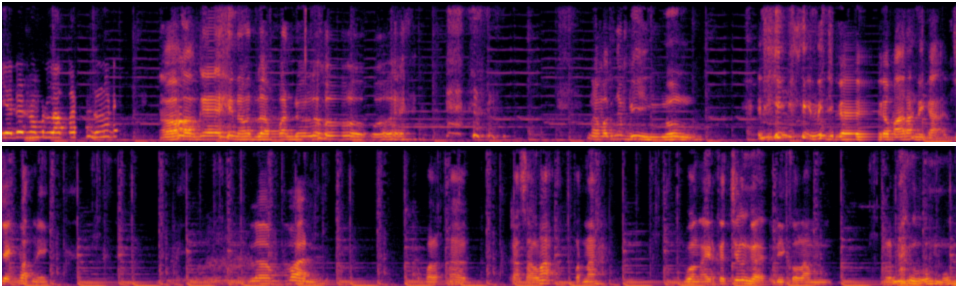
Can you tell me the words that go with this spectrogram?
Ya udah nomor 8 dulu deh. Oh, oke nomor 8 dulu boleh nampaknya bingung ini ini juga agak parah nih kak jackpot nih 8 Eh, kak Salma pernah buang air kecil nggak di kolam renang umum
